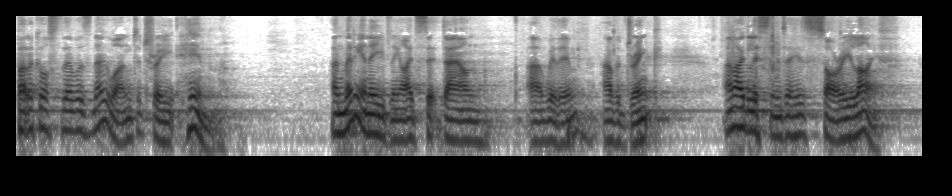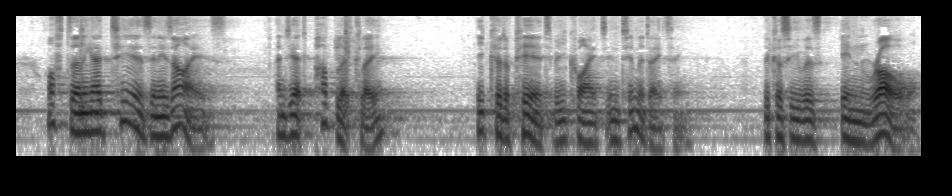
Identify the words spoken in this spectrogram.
But of course, there was no one to treat him. And many an evening I'd sit down uh, with him, have a drink, and I'd listen to his sorry life. Often he had tears in his eyes, and yet publicly he could appear to be quite intimidating because he was in role,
